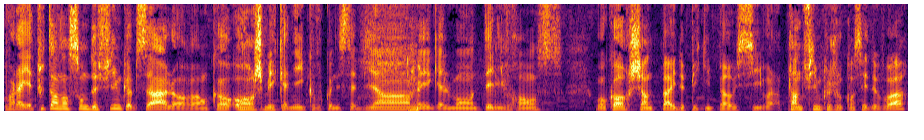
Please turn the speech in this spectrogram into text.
Voilà, il y a tout un ensemble de films comme ça. Alors, euh, encore Orange Mécanique, que vous connaissez bien, mais également Délivrance, ou encore Chien de paille de Peckinpah aussi. Voilà, plein de films que je vous conseille de voir,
